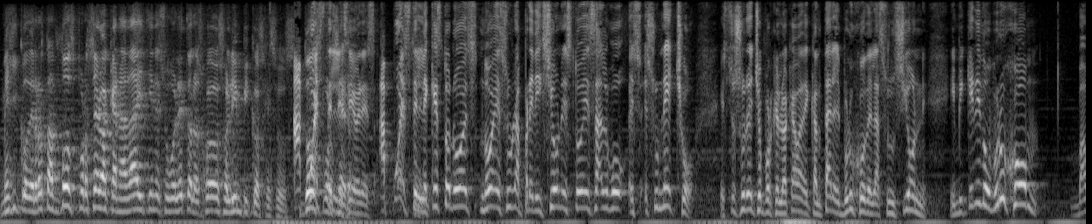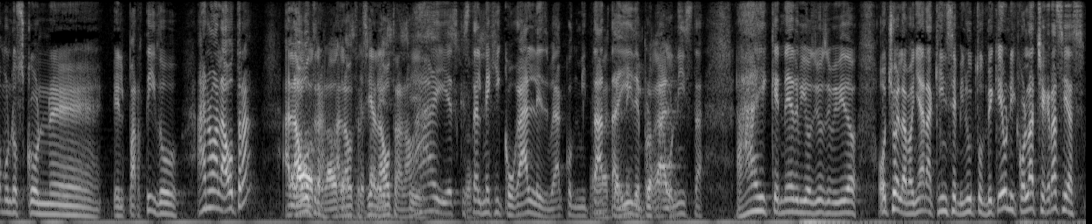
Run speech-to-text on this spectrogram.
México derrota 2 por 0 a Canadá y tiene su boleto a los Juegos Olímpicos, Jesús. 2 por Apuéstenle, 0. señores, apuéstenle que esto no es, no es una predicción, esto es algo, es, es un hecho. Esto es un hecho porque lo acaba de cantar el brujo de la Asunción. Y mi querido brujo, vámonos con eh, el partido. Ah, no, a la otra. A la, otra, a la otra, sí, a la otra. sí. Ay, es que está el Pues, México-Gales, ¿verdad? Con mi Ah, tata ahí de protagonista. Ay, qué nervios, Dios de mi vida. 8 de la mañana, 15 minutos. Mi querido Nicolache, gracias.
